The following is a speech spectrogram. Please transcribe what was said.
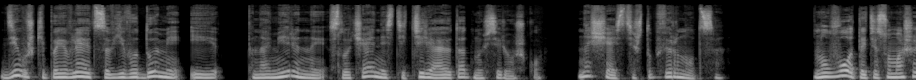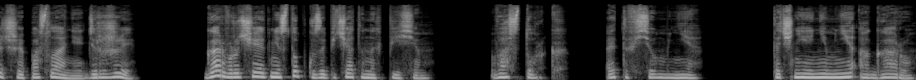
Девушки появляются в его доме и по намеренной случайности теряют одну сережку. На счастье, чтобы вернуться. «Ну вот эти сумасшедшие послания, держи». Гар вручает мне стопку запечатанных писем. Восторг. Это все мне. Точнее, не мне, а Гару.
